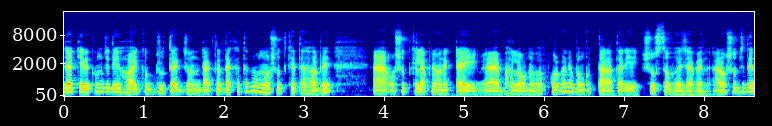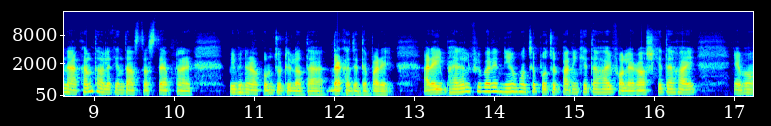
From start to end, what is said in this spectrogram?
যাক এরকম যদি হয় খুব দ্রুত একজন ডাক্তার দেখাতে হবে এবং ওষুধ খেতে হবে। ওষুধ খেলে আপনি অনেকটাই ভালো অনুভব করবেন এবং খুব তাড়াতাড়ি সুস্থ হয়ে যাবেন। আর ওষুধ যদি না খান তাহলে কিন্তু আস্তে, আস্তে আপনার বিভিন্ন রকম জটিলতা দেখা যেতে পারে। আর এই ভাইরাল ফিভারের নিয়ম হচ্ছে প্রচুর পানি খেতে হয়, ফলে রস খেতে হয় এবং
